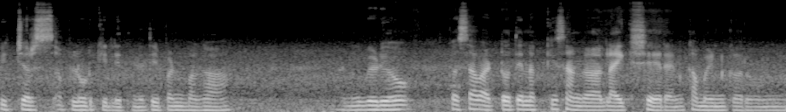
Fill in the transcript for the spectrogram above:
पिक्चर्स अपलोड केलेत मी ते पण बघा. आणि व्हिडिओ कसा वाटतो ते नक्की सांगा. लाईक शेअर अँड कमेंट करून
